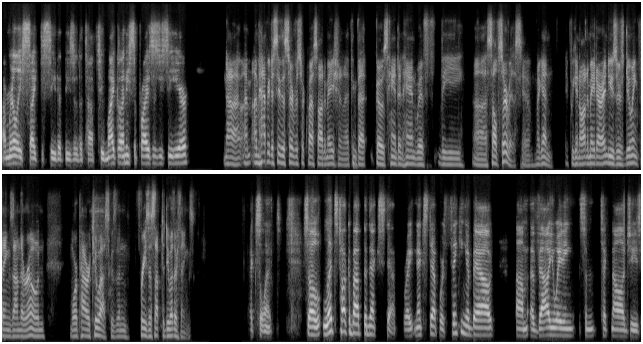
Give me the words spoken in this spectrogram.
I'm really psyched to see that these are the top two. Michael, any surprises you see here? No, I'm, I'm happy to see the service request automation. I think that goes hand in hand with the uh, self-service. You know, again, if we can automate our end users doing things on their own, more power to us because then frees us up to do other things. Excellent. So let's talk about the next step, right? Next step, we're thinking about um, evaluating some technologies.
